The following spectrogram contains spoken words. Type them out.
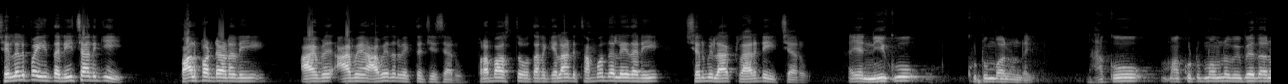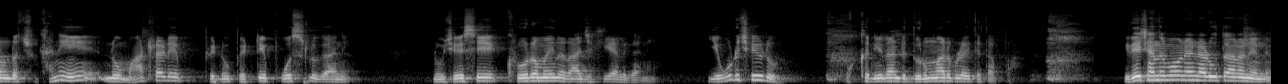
చెల్లెలపై ఇంత నీచానికి పాల్పడ్డాడని ఆమె ఆమె ఆవేదన వ్యక్తం చేశారు. ప్రభాస్తో తనకు ఎలాంటి సంబంధం లేదని షర్మిల క్లారిటీ ఇచ్చారు. అయ్యా నీకు కుటుంబాలు ఉన్నాయి నాకు మా కుటుంబంలో విభేదాలు ఉండొచ్చు. కానీ నువ్వు మాట్లాడే నువ్వు పెట్టే పోస్టులు కానీ నువ్వు చేసే క్రూరమైన రాజకీయాలు కానీ ఎవడు చేయడు. ఒక్క నీలాంటి దుర్మార్గుడు అయితే తప్ప. ఇదే చంద్రబాబు నాయుడు అడుగుతాను నేను?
